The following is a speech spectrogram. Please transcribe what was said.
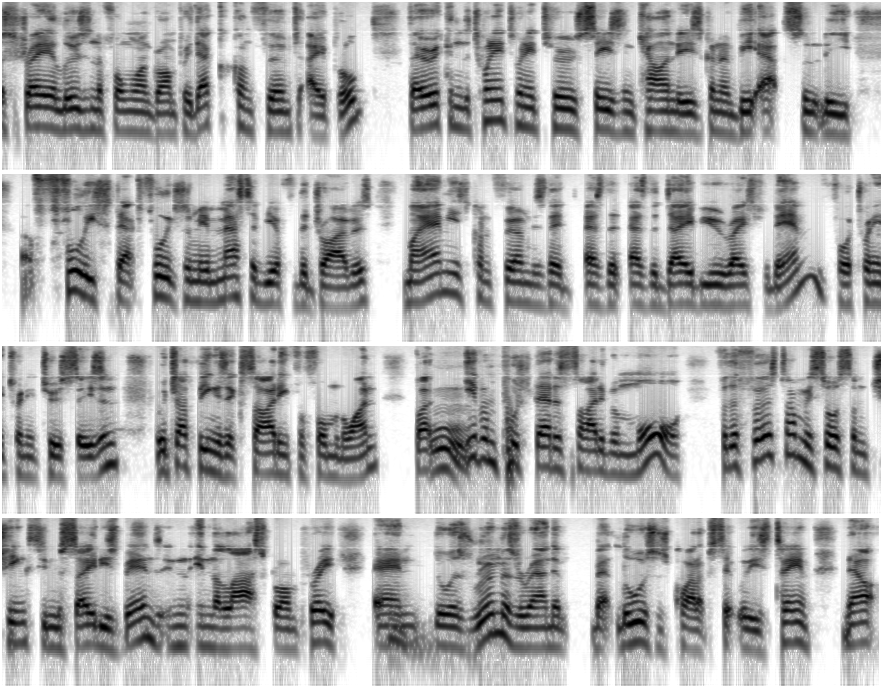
Australia losing the Formula One Grand Prix. That got confirmed to April. They reckon the 2022 season calendar is going to be absolutely uh, fully stacked, fully. It's going to be a massive year for the drivers. Miami is confirmed as the as the as the debut race for them for 2022 season, which I think is exciting for Formula One. But Mm. even push that aside even more. For the first time, we saw some chinks in Mercedes Benz in, in the last Grand Prix, and there was rumors around them that Lewis was quite upset with his team. Now,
